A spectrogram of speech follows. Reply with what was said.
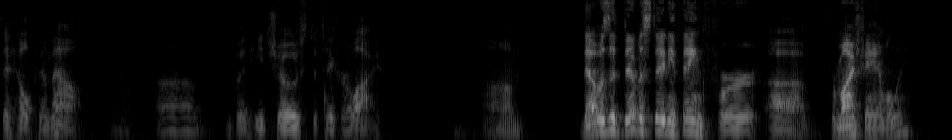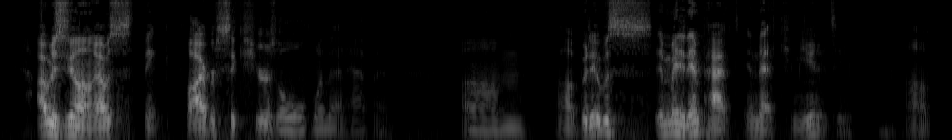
to help him out, but he chose to take her life. that was a devastating thing for uh, for my family. I was young. I was think five or six years old when that happened. Um, uh, but it was it made an impact in that community. Um,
